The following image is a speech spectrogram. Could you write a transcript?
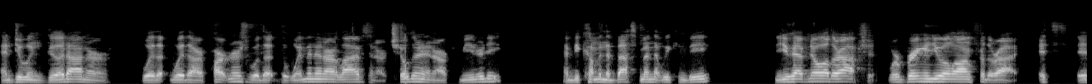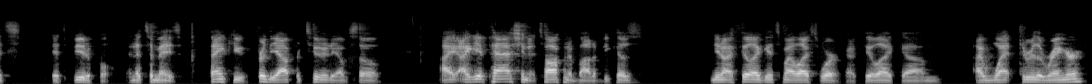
and doing good on earth with with our partners, with the women in our lives, and our children in our community, and becoming the best men that we can be. You have no other option. We're bringing you along for the ride. It's it's it's beautiful and it's amazing. Thank you for the opportunity. I'm so I, I get passionate talking about it because you know I feel like it's my life's work. I feel like um, I went through the ringer.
